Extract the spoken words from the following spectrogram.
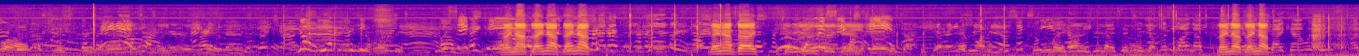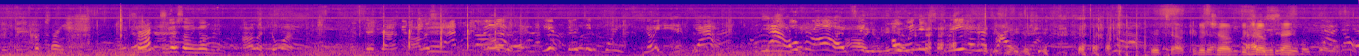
No, we have 13 points. Line up, line up, line up. Line up, guys. Line up, line up. Sorry. Correct? There's something other. Alec, come on. Let's take that. Alec. Oh, you're like here. a win is three and a tie. Good job. Good job, good job, Hussein. Yeah, no.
